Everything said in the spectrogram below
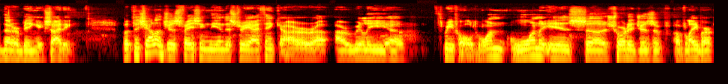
that are being exciting, but the challenges facing the industry, I think, are uh, are really uh, threefold. One one is uh, shortages of, of labor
